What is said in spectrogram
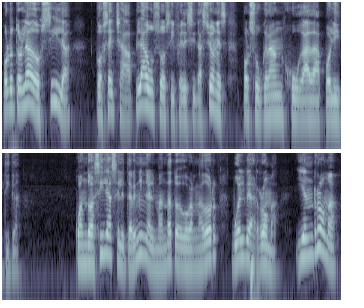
Por otro lado, Sila cosecha aplausos y felicitaciones por su gran jugada política. Cuando a Sila se le termina el mandato de gobernador, vuelve a Roma, y en Roma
